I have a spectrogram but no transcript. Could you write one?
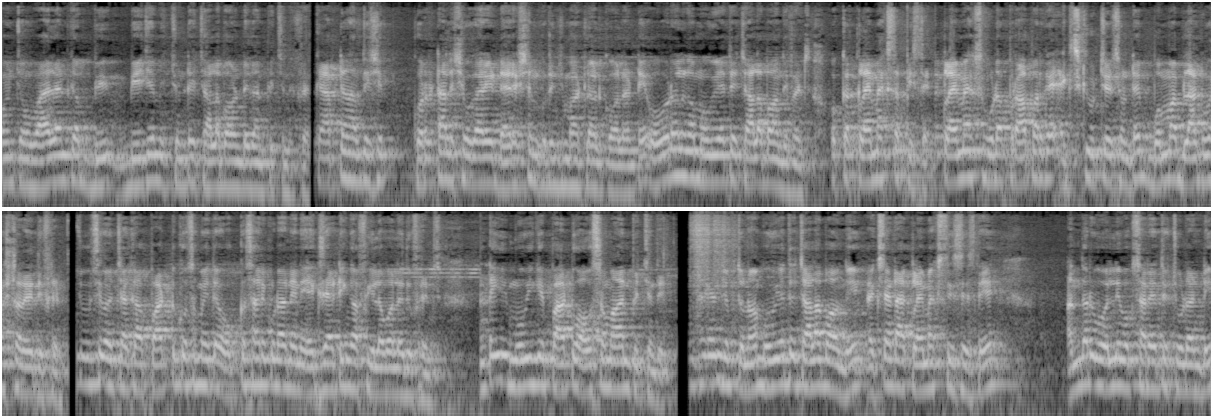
కొంచెం వైలెంట్గా బీ బీజియం ఇచ్చుంటే చాలా బాగుండేది అనిపించింది friends captain of the ship Koratala Siva గారి డైరెక్షన్ గురించి మాట్లాడుకోవాలంటే ఓవరాల్గా మూవీ అయితే చాలా బాగుంది ఫ్రెండ్స్ ఒక్క క్లైమాక్స్ తప్పిస్తే క్లైమాక్స్ కూడా ప్రాపర్గా ఎగ్జిక్యూట్ చేసి ఉంటే బొమ్మ బ్లాక్ బస్టర్ అయితే ఫ్రెండ్స్ చూసి వచ్చాక పార్ట్ కోసం అయితే ఒక్కసారి కూడా నేను ఎగ్జైటింగ్గా ఫీల్ అవ్వలేదు ఫ్రెండ్స్ అంటే ఈ మూవీకి పార్ట్ అవసరమా అనిపించింది. అని చెప్తున్నా. మూవీ అయితే చాలా బాగుంది. ఎక్సైట్ ఆ క్లైమాక్స్ తీసేస్తే అందరూ వెళ్ళి ఒకసారి అయితే చూడండి.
